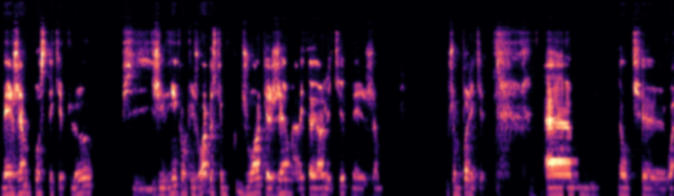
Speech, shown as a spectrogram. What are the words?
Mais j'aime pas cette équipe-là. Puis j'ai rien contre les joueurs parce qu'il y a beaucoup de joueurs que j'aime à l'intérieur de l'équipe, mais j'aime j'aime pas l'équipe. Mm-hmm. Euh, donc, euh, ouais,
